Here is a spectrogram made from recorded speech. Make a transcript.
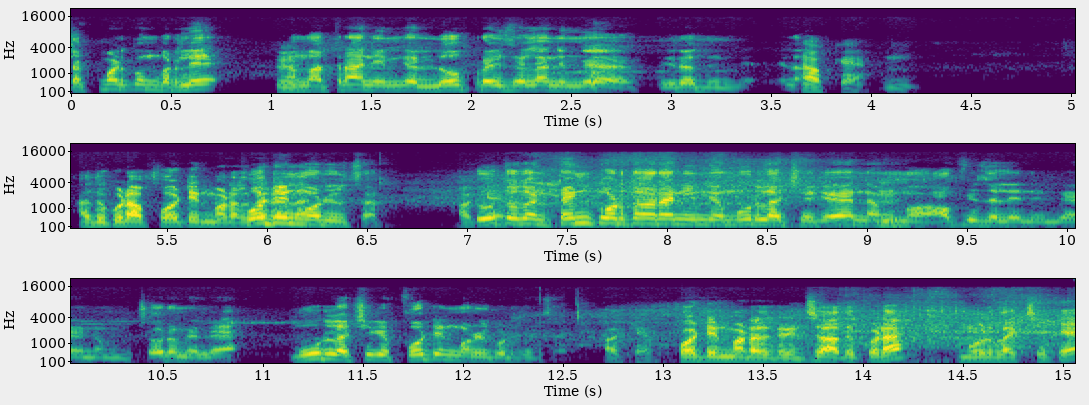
ಚೆಕ್ ಮಾಡ್ಕೊಂಡ್ ಬರ್ಲಿ. ನಮ್ಮ ಹತ್ರ ನಿಮ್ಗೆ ಲೋ ಪ್ರೈಸ್ ಎಲ್ಲ ನಿಮ್ಗೆ ಇರೋದು ನಿಮ್ಗೆ ಎಲ್ಲ. ಓಕೆ ಹ್ಮ್. ಅದು ಕೂಡ fourteen model fourteen model sir. Two thousand ten ಕೊಡ್ತಾವ್ರೆ ನಿಮ್ಗೆ ಮೂರು ಲಕ್ಷಕ್ಕೆ ನಮ್ಮ ಆಫೀಸಲ್ಲಿ ನಿಮ್ಗೆ ನಮ್ಮ ಶೋರೂಮ್ ಅಲ್ಲಿ ಮೂರು ಲಕ್ಷಕ್ಕೆ ಫೋರ್ಟೀನ್ ಮಾಡಲ್ ಕೊಡ್ತೀನಿ sir okay fourteen model Ritz ಅದು ಕೂಡ ಮೂರು ಲಕ್ಷಕ್ಕೆ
